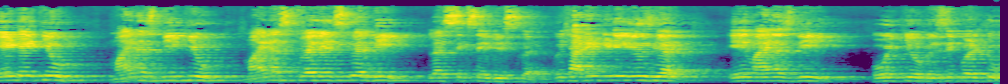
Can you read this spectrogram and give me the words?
8a cube minus b cube minus 12a square b plus 6ab square. Which identity you use here? a minus b whole cube is equal to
